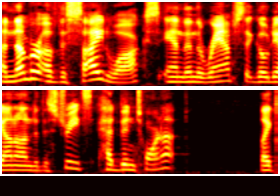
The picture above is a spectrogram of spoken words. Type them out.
a number of the sidewalks and then the ramps that go down onto the streets had been torn up. Like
